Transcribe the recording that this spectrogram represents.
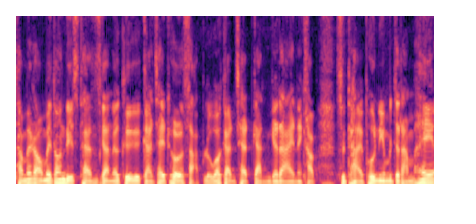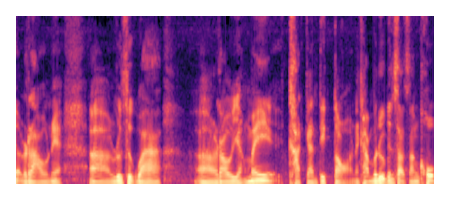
ทำให้เราไม่ต้อง distance กันก็คือการใช้โทรศัพท์หรือว่าการแชทกันก็ได้นะครับ สุดท้ายพวกนี้มันจะทำให้เราเนี่ยรู้สึกว่าเรายังไม่ขาดการติดต่อนะครับมนุษย์เป็นสัตว์สังคม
